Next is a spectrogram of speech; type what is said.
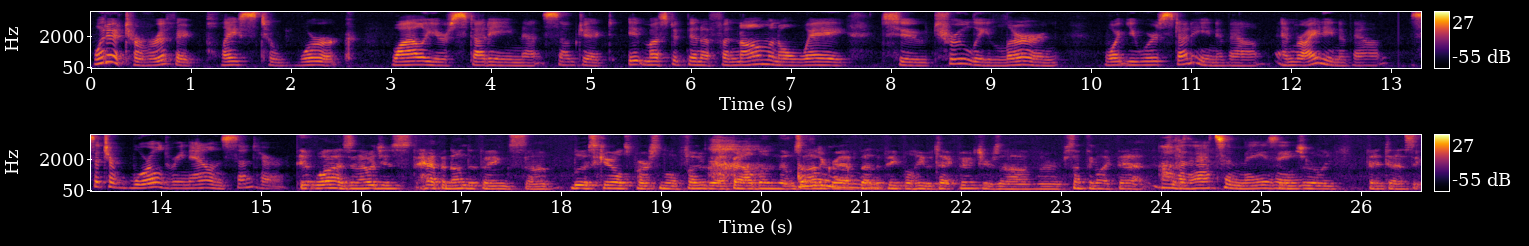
What a terrific place to work while you're studying that subject. It must have been a phenomenal way to truly learn what you were studying about and writing about such a world renowned center. It was, and I would just happen onto things. Uh, Lewis Carroll's personal photograph album that was oh. autographed by the people he would take pictures of, or something like that. Oh, so that's amazing. It was really fantastic.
